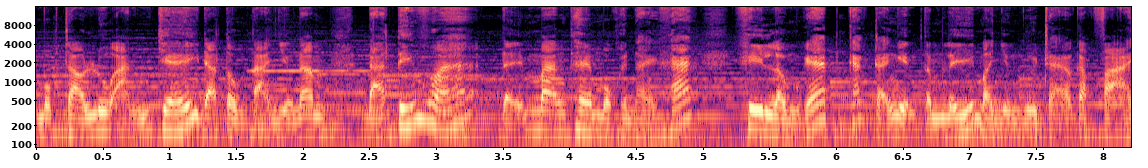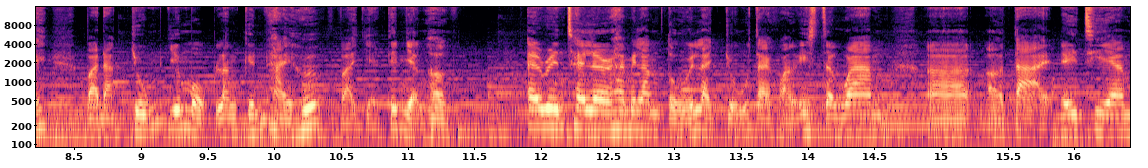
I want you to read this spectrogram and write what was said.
một trào lưu ảnh chế đã tồn tại nhiều năm, đã tiến hóa để mang thêm một hình hài khác khi lồng ghép các trải nghiệm tâm lý mà nhiều người trẻ gặp phải và đặt chúng dưới một lăng kính hài hước và dễ tiếp nhận hơn. Erin Taylor 25 tuổi là chủ tài khoản Instagram à, ở tại ATM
